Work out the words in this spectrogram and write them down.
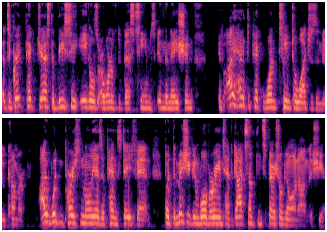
That's a great pick, Jess. The BC Eagles are one of the best teams in the nation. If I had to pick one team to watch as a newcomer, I wouldn't personally as a Penn State fan, but the Michigan Wolverines have got something special going on this year.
